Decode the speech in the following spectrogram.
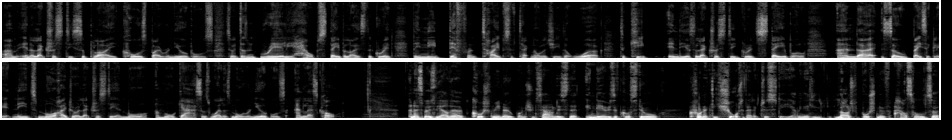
um, in electricity supply caused by renewables. So it doesn't really help stabilize the grid. They need different types of technology that work to keep India's electricity grid stable. And uh, so basically, it needs more hydroelectricity and more and more gas, as well as more renewables and less coal. And I suppose the other cautionary note one should sound is that India is, of course, still chronically short of electricity. I mean, a large proportion of households are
